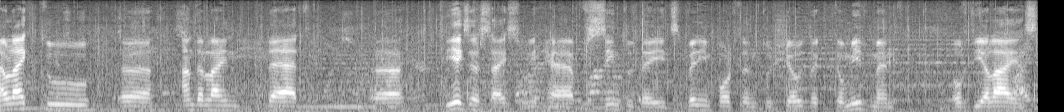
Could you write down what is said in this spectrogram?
I would like to uh, underline that uh, the exercise we have seen today it's very important to show the commitment of the alliance.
